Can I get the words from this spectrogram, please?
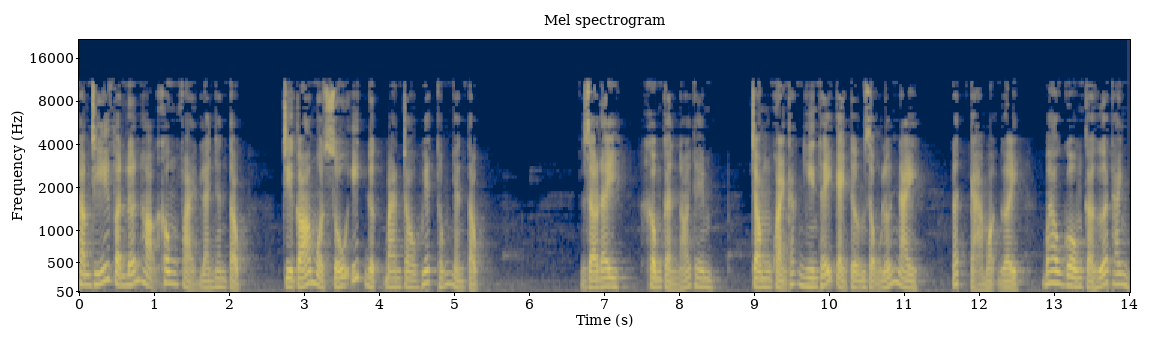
Thậm chí phần lớn họ không phải là nhân tộc, chỉ có một số ít được ban cho huyết thống nhân tộc. Giờ đây, không cần nói thêm, trong khoảnh khắc nhìn thấy cảnh tượng rộng lớn này, tất cả mọi người, bao gồm cả hứa thanh,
